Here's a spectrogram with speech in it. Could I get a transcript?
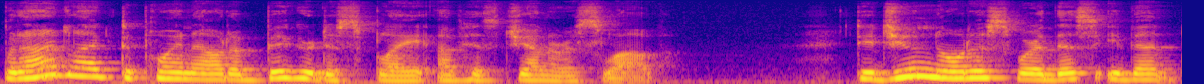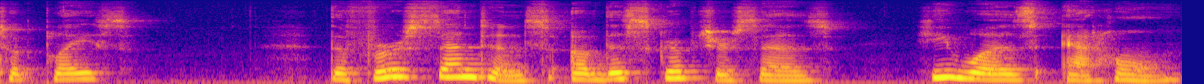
But I'd like to point out a bigger display of his generous love. Did you notice where this event took place? The first sentence of this scripture says, He was at home.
